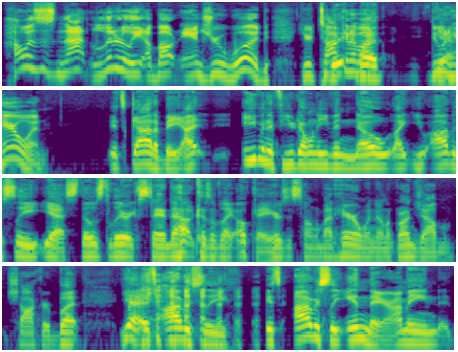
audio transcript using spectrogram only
How is this not literally about Andrew Wood? You're talking Well, about doing yeah. heroin. It's got to be. I even if you don't even know, like you obviously, yes, those lyrics stand out because of like, okay, here's a song about heroin on a grunge album. Shocker, but yeah, it's obviously it's obviously in there. I mean,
